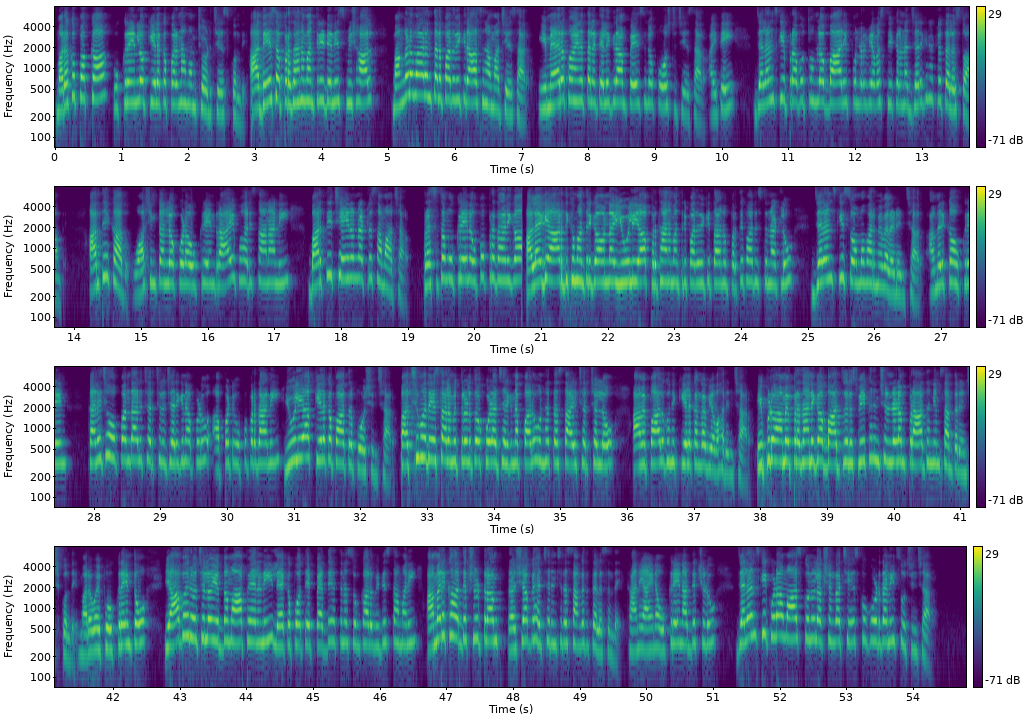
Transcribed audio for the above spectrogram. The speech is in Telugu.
మరొక పక్క ఉక్రెయిన్లో కీలక పరిణామం చోటు చేసుకుంది. ఆ దేశ ప్రధానమంత్రి డెనిస్ మిషాల్ మంగళవారం తన పదవికి రాజీనామా చేశారు. ఈ మేరకు ఆయన తన టెలిగ్రామ్ పేజీలో పోస్ట్ చేశారు. అయితే జలన్స్కీ ప్రభుత్వంలో భారీ పునర్వ్యవస్థీకరణ జరిగినట్లు తెలుస్తోంది. అంతేకాదు వాషింగ్టన్లో కూడా ఉక్రెయిన్ రాయభారి స్థానాన్ని భర్తీ చేయనున్నట్లు సమాచారం. ప్రస్తుతం ఉక్రెయిన్ ఉప ప్రధానిగా అలాగే ఆర్థిక మంత్రిగా ఉన్న యూలియా ప్రధానమంత్రి పదవికి తాను ప్రతిపాదిస్తున్నట్లు జెలెన్స్కీ సోమవారమే వెల్లడించారు. అమెరికా ఉక్రెయిన్ ఖనిజ ఒప్పందాలు చర్చలు జరిగినప్పుడు అప్పటి ఉప ప్రధాని యూలియా కీలక పాత్ర పోషించారు. పశ్చిమ దేశాల మిత్రులతో కూడా జరిగిన పలు ఉన్నత స్థాయి చర్చల్లో ఆమె పాల్గొని కీలకంగా వ్యవహరించారు. ఇప్పుడు ఆమె ప్రధానిగా బాధ్యతలు స్వీకరించుండడం ప్రాధాన్యం సంతరించుకుంది. మరోవైపు ఉక్రెయిన్తో యాభై రోజుల్లో యుద్ధం ఆపేయాలని లేకపోతే పెద్ద ఎత్తున సుంకాలు విధిస్తామని అమెరికా అధ్యక్షుడు ట్రంప్ రష్యాకు హెచ్చరించిన సంగతి తెలిసిందే. కానీ ఆయన ఉక్రెయిన్ అధ్యక్షుడు జెలెన్స్కీ కూడా మాస్కోను లక్ష్యంగా చేసుకోకూడదని సూచించారు.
